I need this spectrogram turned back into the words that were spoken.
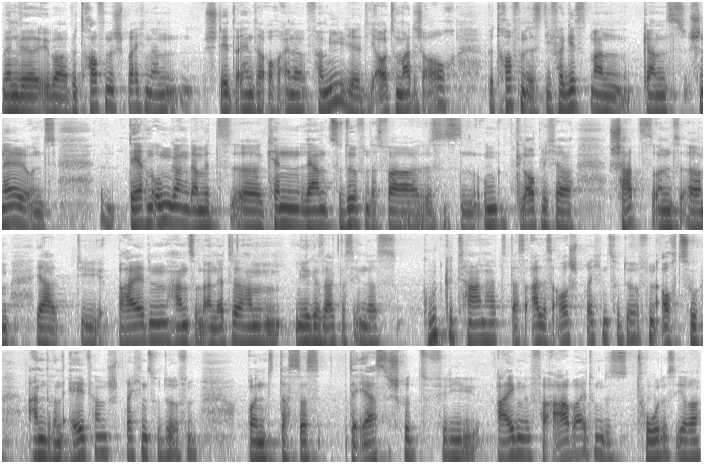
wenn wir über Betroffene sprechen, dann steht dahinter auch eine Familie, die automatisch auch betroffen ist. Die vergisst man ganz schnell und deren Umgang damit äh, kennenlernen zu dürfen, das war, das ist ein unglaublicher Schatz. Und ähm, ja, die beiden, Hans und Annette, haben mir gesagt, dass ihnen das gut getan hat, das alles aussprechen zu dürfen, auch zu anderen Eltern sprechen zu dürfen. Und dass das der erste Schritt für die eigene Verarbeitung des Todes ihrer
